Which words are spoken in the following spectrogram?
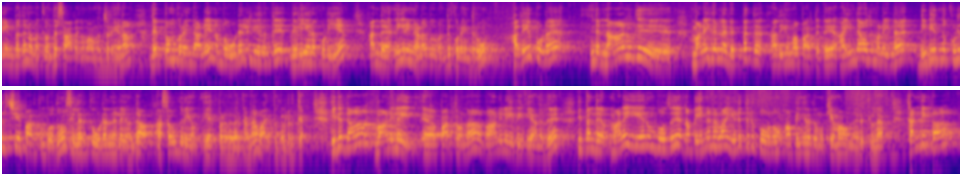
என்பது நமக்கு வந்து சாதகமாக அமைஞ்சிடும் ஏன்னா வெப்பம் குறைந்தாலே நம்ம உடலில் இருந்து வெளியேறக்கூடிய அந்த நீரின் அளவு வந்து குறைந்துடும் அதே போல இந்த நான்கு மலைகளில் வெப்பத்தை அதிகமாக பார்த்துட்டு ஐந்தாவது மலையில் திடீர்னு குளிர்ச்சியை பார்க்கும்போதும் சிலருக்கு உடல்நிலை வந்து அசௌகரியம் ஏற்படுவதற்கான வாய்ப்புகள் இருக்கு. இதுதான் வானிலை பார்த்தோன்னா பார்த்தோம்னா வானிலை ரீதியானது. இப்போ இந்த மலை ஏறும்போது நம்ம என்னென்னலாம் எடுத்துட்டு போகணும் அப்படிங்கிறது முக்கியமாக ஒன்று இருக்குல்ல. கண்டிப்பாக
